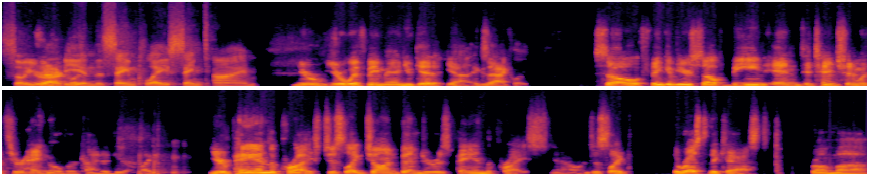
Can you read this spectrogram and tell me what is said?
So you're exactly. already in the same place, same time. You're you're with me, man. You get it. Yeah, exactly. So think of yourself being in detention with your hangover kind of deal. Like you're paying the price, just like John Bender is paying the price, you know, and just like the rest of the cast from uh,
